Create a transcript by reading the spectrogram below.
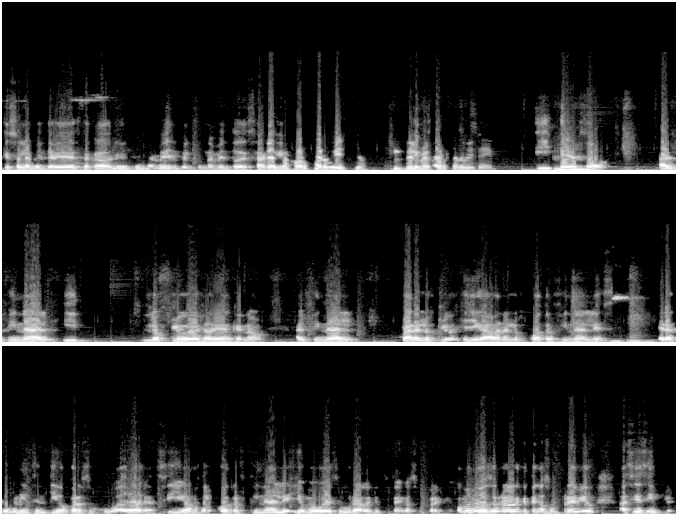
que solamente había destacado en un fundamento, el fundamento de saque. Del mejor servicio, del mejor servicio. Y eso, al final, y los clubes no digan que no, al final, para los clubes que llegaban a los cuatro finales, era como un incentivo para sus jugadoras. Si llegamos a los cuatro finales, yo me voy a asegurar de que tú tengas un premio. ¿Cómo me voy a asegurar de que tengas un premio? Así de simple.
